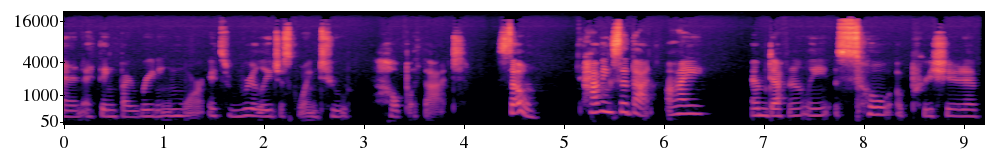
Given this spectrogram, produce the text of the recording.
And I think by reading more, it's really just going to help with that. So, having said that, I am definitely so appreciative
